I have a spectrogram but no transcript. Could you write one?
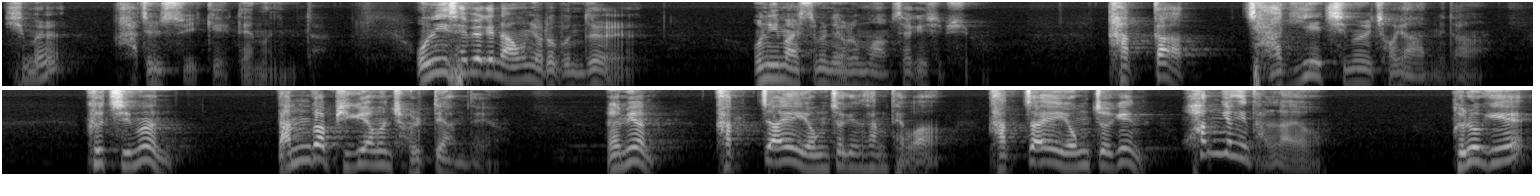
힘을 가질 수 있기 때문입니다. 오늘 이 새벽에 나온 여러분들, 오늘 이 말씀을 여러분 마음에 새기십시오. 각각 자기의 짐을 져야 합니다. 그 짐은 남과 비교하면 절대 안 돼요. 왜냐하면 각자의 영적인 상태와 각자의 영적인 환경이 달라요. 그러기에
